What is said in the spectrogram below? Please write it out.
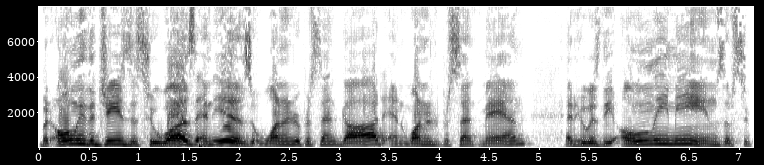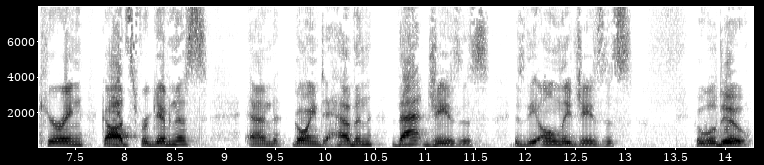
But only the Jesus who was and is 100% God and 100% man, and who is the only means of securing God's forgiveness and going to heaven, that Jesus is the only Jesus who will do,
